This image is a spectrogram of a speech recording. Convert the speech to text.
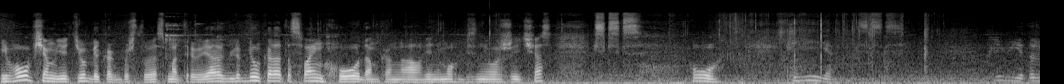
и в общем в Ютубе, как бы, что я смотрю. Я любил когда-то своим ходом канал, я не мог без него жить. Сейчас... Кс-кс-кс. О, привет. Привет, даже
